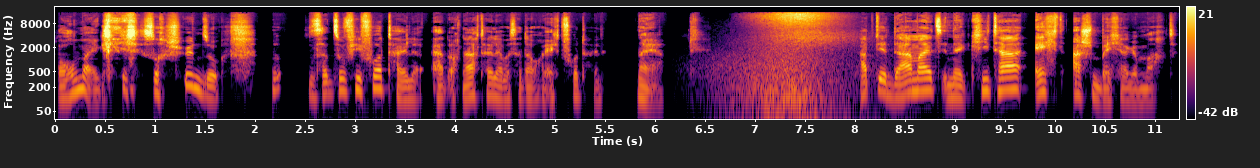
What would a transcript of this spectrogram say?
warum eigentlich? Ist doch schön so. Das hat so viele Vorteile. Er hat auch Nachteile, aber es hat auch echt Vorteile. Naja. Habt ihr damals in der Kita echt Aschenbecher gemacht?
